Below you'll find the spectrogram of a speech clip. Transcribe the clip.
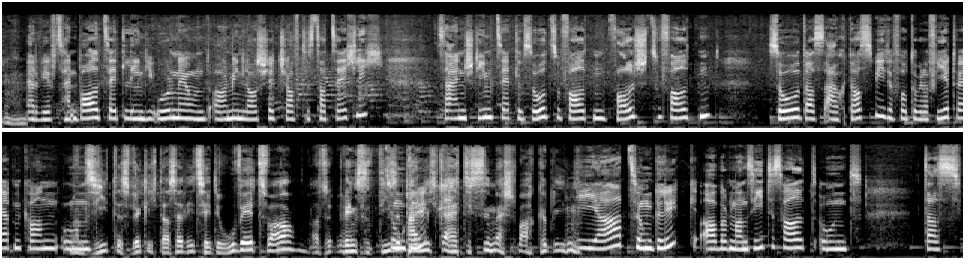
Mhm. Er wirft seinen Wahlzettel in die Urne und Armin Laschet schafft es tatsächlich, seinen Stimmzettel so zu falten, falsch zu falten so dass auch das wieder fotografiert werden kann. Man sieht es wirklich, dass er die CDU wählt zwar, also wenigstens diese Peinlichkeit ist immer schwach geblieben. Ja, zum Glück, aber man sieht es halt und das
